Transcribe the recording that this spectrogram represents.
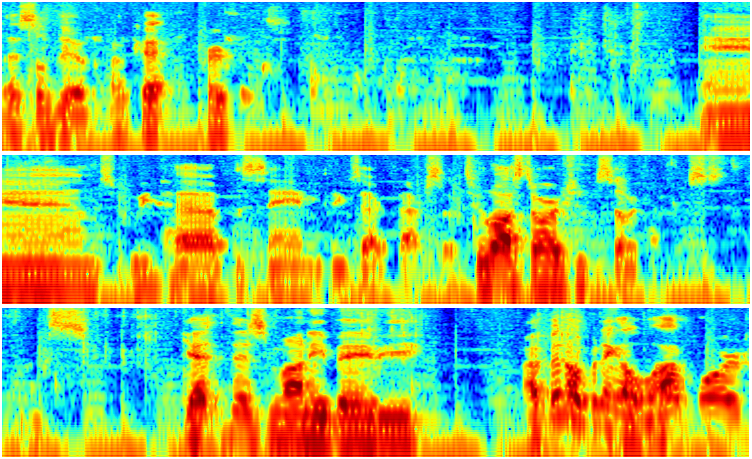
This'll do. Okay, perfect. And we have the same exact pack. So two Lost Origin, Silver Tempest. Let's get this money, baby. I've been opening a lot more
